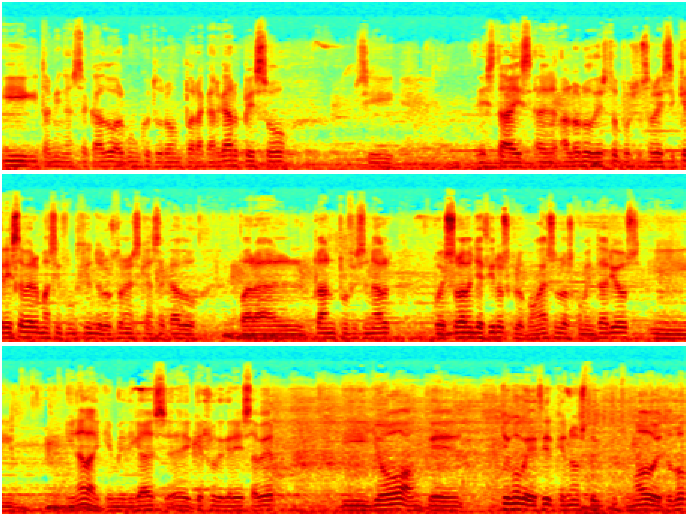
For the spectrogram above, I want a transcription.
y también han sacado algún dron para cargar peso si estáis al, loro de esto, pues lo sabréis. Si queréis saber más información de los drones que han sacado para el plan profesional, pues solamente deciros que lo pongáis en los comentarios y, nada, y que me digáis eh, qué es lo que queréis saber. Y yo, aunque tengo que decir que no estoy informado de todo,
